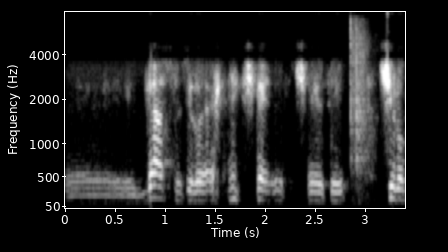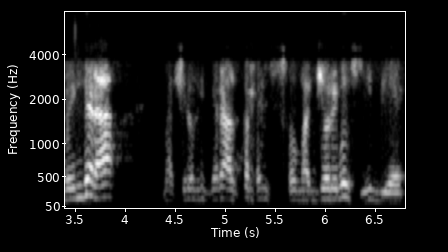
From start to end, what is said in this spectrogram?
eh, il gas ce lo, ce, ce, ce lo, venderà, ma ce lo venderà al prezzo maggiore possibile,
